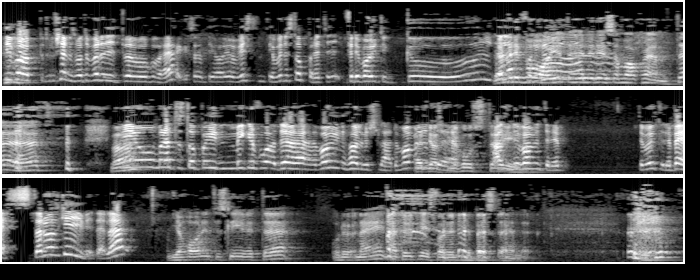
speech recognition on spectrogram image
det, var, det kändes som att det var dit vi var på väg. Så att jag, jag visste inte, jag ville stoppa det tid. För det var ju inte guld. Nej, men det var ju inte heller det som var skämtet. Va? Jo, men att du stoppade in mikrofon. Det här var ju hörlursladden. var väl Att jag inte... skulle hosta alltså, det var väl inte det... Det var inte det bästa du har skrivit, eller? Jag har inte skrivit det. Och det, nej, naturligtvis var det inte det bästa heller.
